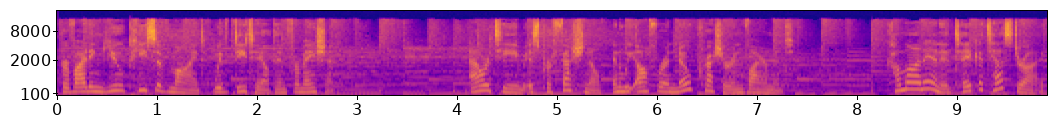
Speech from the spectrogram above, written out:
providing you peace of mind with detailed information. Our team is professional and we offer a no-pressure environment. Come on in and take a test drive.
